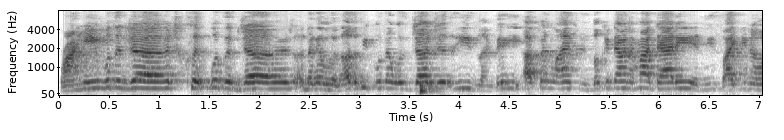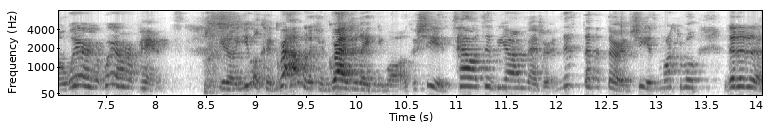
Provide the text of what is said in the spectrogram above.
Raheem was a judge. Cliff was a judge. And then there was other people that was judges. He's like, he up in line, he's looking down at my daddy, and he's like, you know, where where are her parents? You know, you congr- I want to congratulate you all because she is talented beyond measure, and this, that, and the third. She is marketable. Da, da, da.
